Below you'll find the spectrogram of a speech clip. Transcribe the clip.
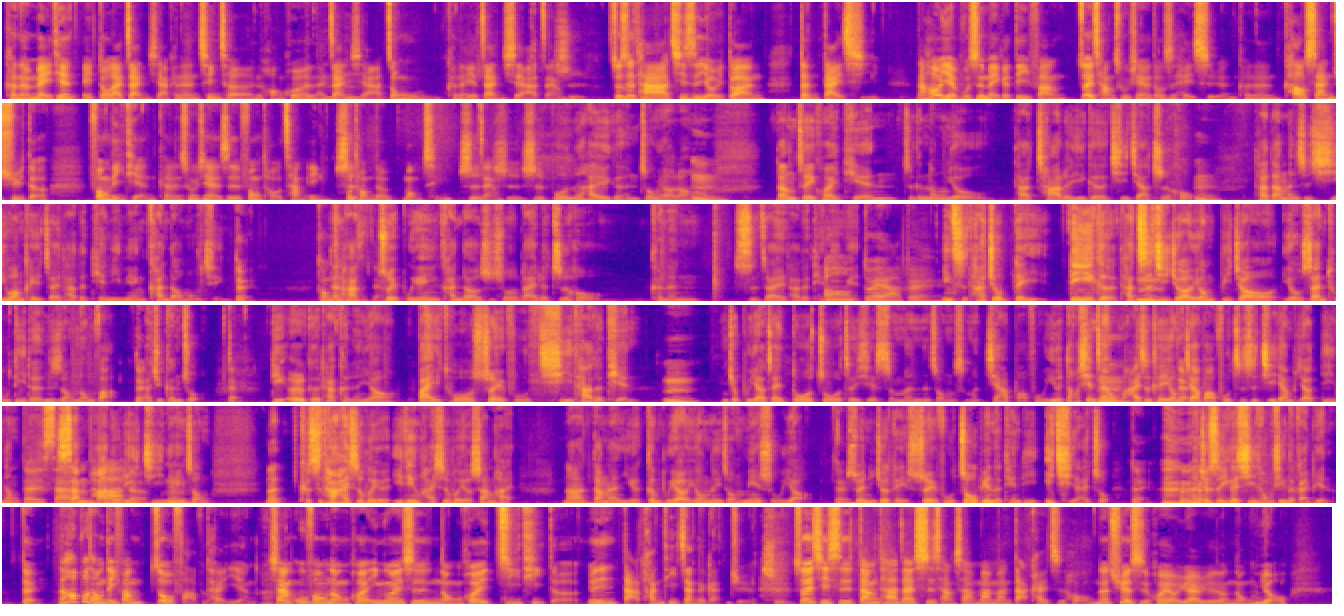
可能每天诶都来站一下，可能清晨、黄昏来站一下，嗯、中午可能也站一下，这样。是。就是它其实有一段等待期，然后也不是每个地方最常出现的都是黑翅鸢，可能靠山区的凤梨田可能出现的是凤头苍鹰，不同的猛禽是这样。是是，是，不过那还有一个很重要的哈。嗯当这一块田，这个农友他插了一个栖架之后，嗯，他当然是希望可以在他的田里面看到猛禽，对，但他最不愿意看到的是说来了之后可能死在他的田里面，哦、对啊，对，因此他就得第一个他自己就要用比较友善土地的那种农法来去耕作，对，对，第二个他可能要拜托说服其他的田，嗯。你就不要再多做这些什么那种什么加保服，因为到现在我们还是可以用加保服，嗯、只是剂量比较低那种三趴的利剂那一种。嗯、那可是它还是会有，一定还是会有伤害。嗯、那当然也更不要用那种灭鼠药。对，所以你就得说服周边的田地一起来做。对，那就是一个系统性的改变了。对，然后不同地方做法不太一样，像雾峰农会，因为是农会集体的，有点打团体战的感觉，是，所以其实当它在市场上慢慢打开之后，那确实会有越来越多农友，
